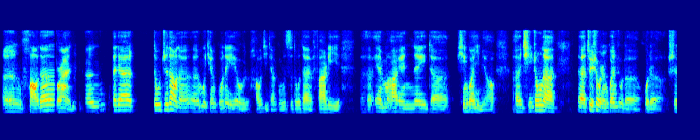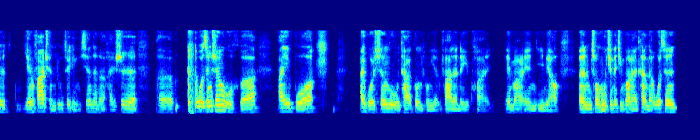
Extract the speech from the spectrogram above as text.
嗯，好的，Brian。嗯，大家都知道呢，呃，目前国内也有好几家公司都在发力呃 mRNA 的新冠疫苗，呃，其中呢。呃，最受人关注的，或者是研发程度最领先的呢，还是呃沃森生物和埃博埃博生物它共同研发的那一款 mRNA 疫苗。嗯，从目前的情况来看呢，沃森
